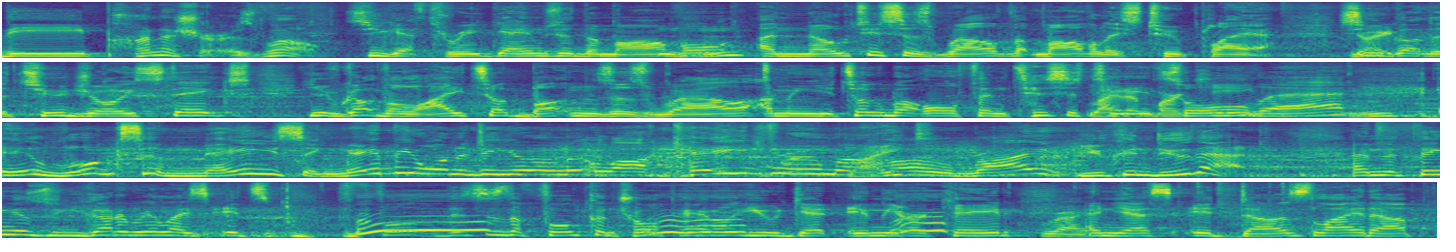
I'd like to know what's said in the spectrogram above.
the Punisher as well. So you get three games with the Marvel, and notice as well that Marvel is two-player. So you've Mm-hmm. Got the two joysticks, you've got the light-up buttons as well. I mean, you talk about authenticity, it's all there. Mhm. It looks amazing. Maybe you want to do your own little arcade room at right? home, right? You can do that. And the thing is, you got to realize it's full, this is the full control panel you would get in the arcade. Right. And yes, it does light up.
